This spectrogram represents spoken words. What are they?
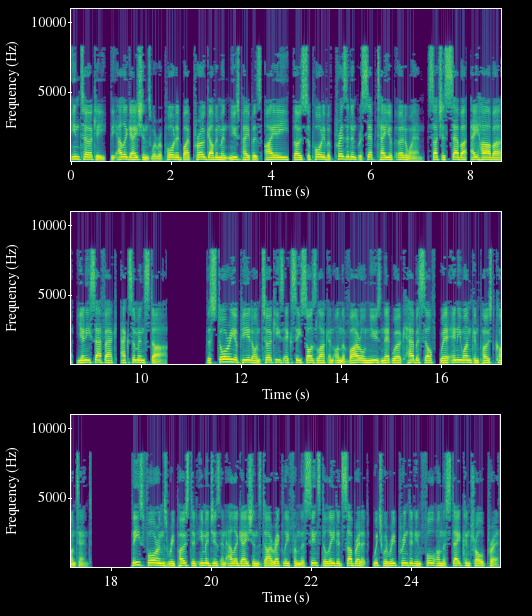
In Turkey, the allegations were reported by pro-government newspapers i.e., those supportive of President Recep Tayyip Erdogan, such as Sabah, A Haber, Yeni Safak, Akşam and Star. The story appeared on Turkey's Ekşi Sözlük and on the viral news network Haberself, where anyone can post content. These forums reposted images and allegations directly from the since-deleted subreddit, which were reprinted in full on the state-controlled press.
